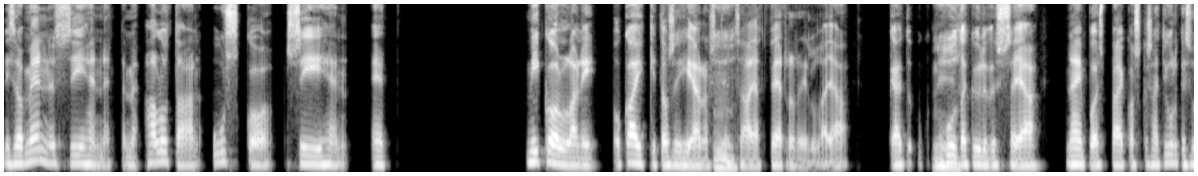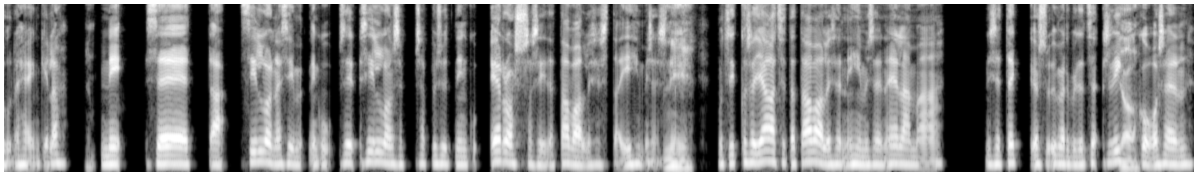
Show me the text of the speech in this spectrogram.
niin se on mennyt siihen, että me halutaan uskoa siihen, että Mikollani on kaikki tosi hienosti, mm. että sä ajat Ferrarilla ja käyt niin. kultakylvyssä ja näin poispäin, koska sä oot julkisuuden henkilö. Mm. Niin se, että silloin, esim, niin kuin, silloin se, sä pysyt niin kuin erossa siitä tavallisesta ihmisestä. Niin. Mutta sitten kun sä jaat sitä tavallisen ihmisen elämää, niin se, te, jos ymmärrät, että se rikkoo Joo. sen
